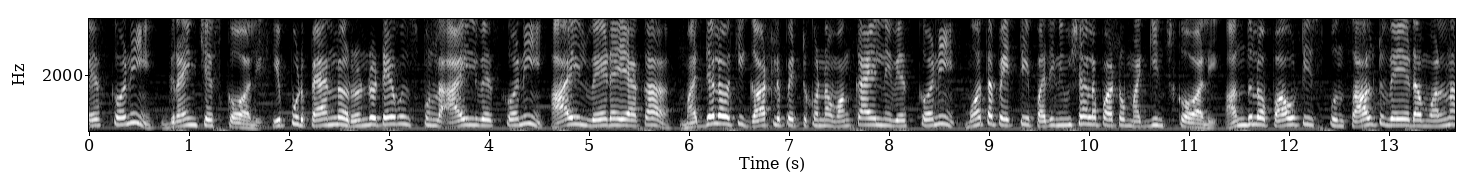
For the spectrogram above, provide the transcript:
వేసుకొని గ్రైండ్ చేసుకోవాలి. ఇప్పుడు ప్యాన్లో రెండు టేబుల్ స్పూన్ల ఆయిల్ వేసుకొని ఆయిల్ వేడయ్యాక మధ్యలోకి ఘాట్లు పెట్టుకున్న వంకాయల్ని వేసుకొని మూత పెట్టి పది నిమిషాల పాటు మగ్గించుకోవాలి. అందులో పావు టీ స్పూన్ సాల్ట్ వేయడం వలన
